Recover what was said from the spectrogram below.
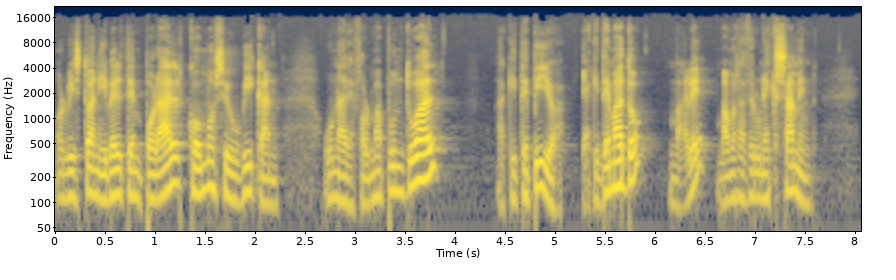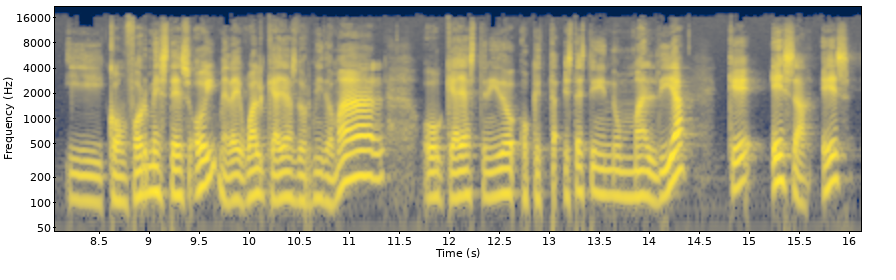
Hemos visto a nivel temporal cómo se ubican una de forma puntual, aquí te pillo y aquí te mato, ¿vale? Vamos a hacer un examen y conforme estés hoy, me da igual que hayas dormido mal o que hayas tenido o que estés teniendo un mal día, que esa es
